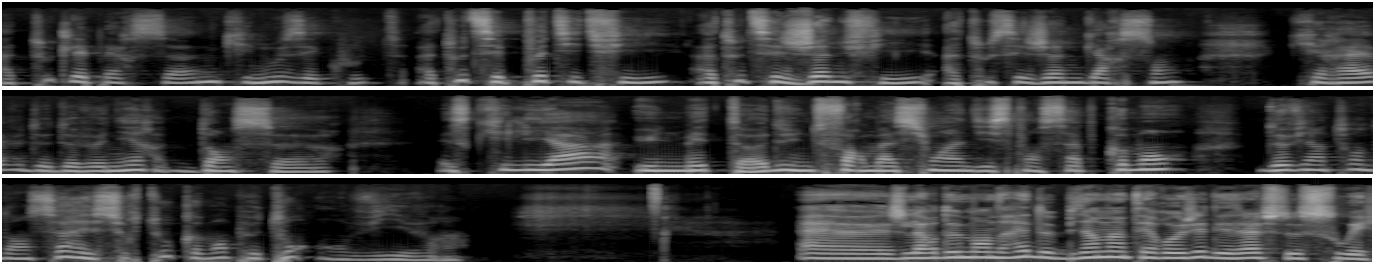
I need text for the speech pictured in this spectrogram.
à toutes les personnes qui nous écoutent, à toutes ces petites filles, à toutes ces jeunes filles, à tous ces jeunes garçons qui rêvent de devenir danseurs? Est-ce qu'il y a une méthode, une formation indispensable? Comment devient-on danseur et surtout comment peut-on en vivre? Euh, je leur demanderais de bien interroger déjà ce souhait.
